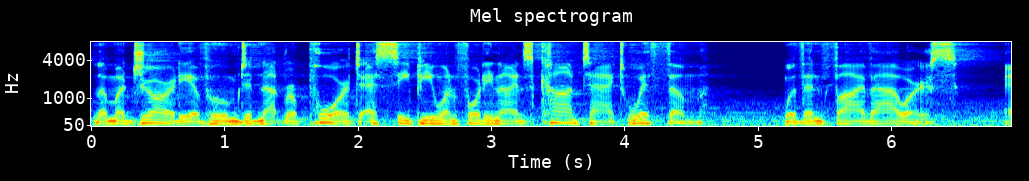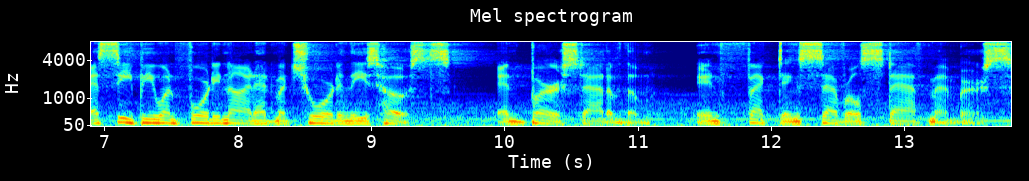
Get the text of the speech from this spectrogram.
the majority of whom did not report SCP-149's contact with them. Within five hours, SCP-149 had matured in these hosts and burst out of them, infecting several staff members.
